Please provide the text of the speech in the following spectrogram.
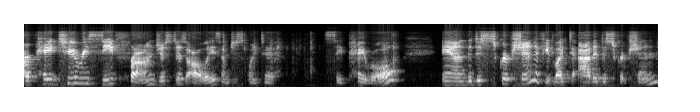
Our paid to receipt from, just as always, I'm just going to say payroll. And the description, if you'd like to add a description.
